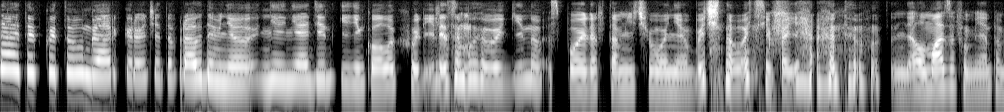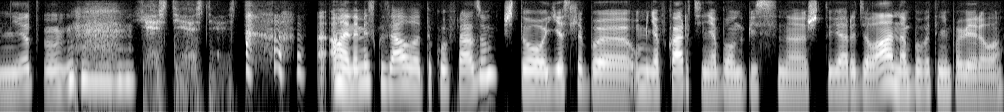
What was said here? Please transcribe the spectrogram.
Да, это какой-то угар, короче, это правда. Меня ни, ни один гинеколог хулили за мою вагину. Спойлер, там ничего необычного, типа я... Алмазов у меня там нет. Есть, есть, есть. А, она мне сказала такую фразу, что если бы у меня в карте не было написано, что я родила, она бы в это не поверила.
